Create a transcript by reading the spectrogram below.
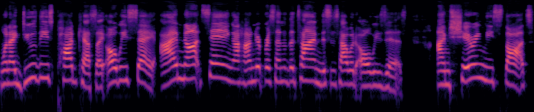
When I do these podcasts, I always say, I'm not saying 100% of the time this is how it always is. I'm sharing these thoughts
